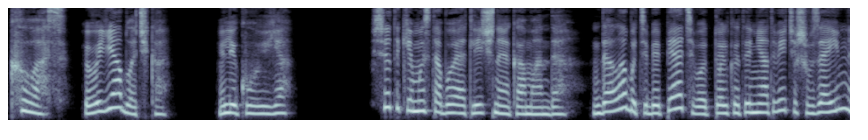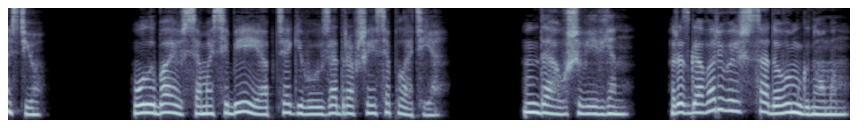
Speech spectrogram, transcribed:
«Класс! В яблочко!» — ликую я. все таки мы с тобой отличная команда. Дала бы тебе пять, вот только ты не ответишь взаимностью». Улыбаюсь сама себе и обтягиваю задравшееся платье. «Да уж, Вивьен, разговариваешь с садовым гномом,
